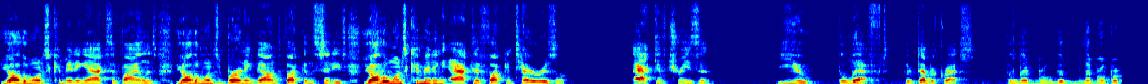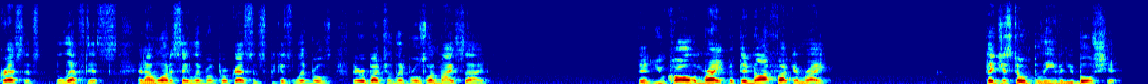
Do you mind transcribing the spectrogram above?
You're the ones committing acts of violence. You're the ones burning down fucking cities. You're the ones committing active fucking terrorism. Active treason. You the left, the Democrats, the liberal, the liberal progressives, the leftists, and I want to say liberal progressives because liberals, there are a bunch of liberals on my side. That you call them right, but they're not fucking right. They just don't believe in your bullshit.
